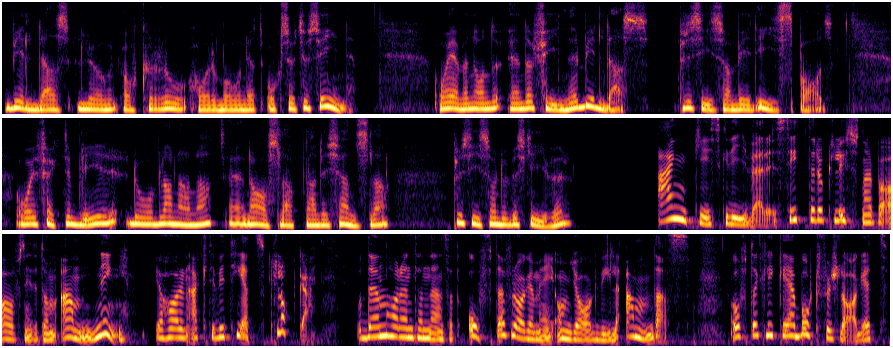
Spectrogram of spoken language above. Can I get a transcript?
bildas lugn och rohormonet oxytocin. Och även endorfiner bildas, precis som vid isbad. Och effekten blir då bland annat en avslappnande känsla, precis som du beskriver. Anki skriver, sitter och lyssnar på avsnittet om andning. Jag har en aktivitetsklocka och den har en tendens att ofta fråga mig om jag vill andas. Ofta klickar jag bort förslaget.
